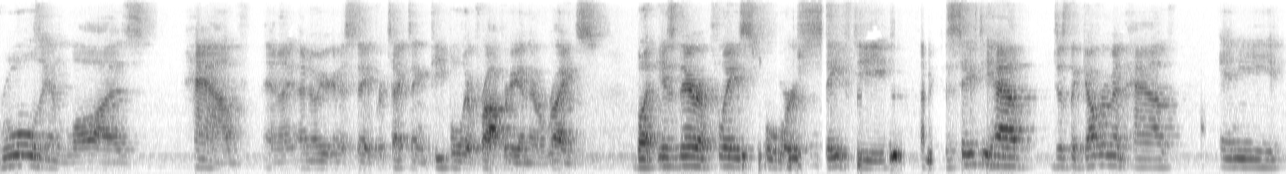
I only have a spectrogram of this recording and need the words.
rules and laws have? And I, I know you're going to say protecting people, their property, and their rights. But is there a place for safety? I mean, does safety have? Does the government have any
